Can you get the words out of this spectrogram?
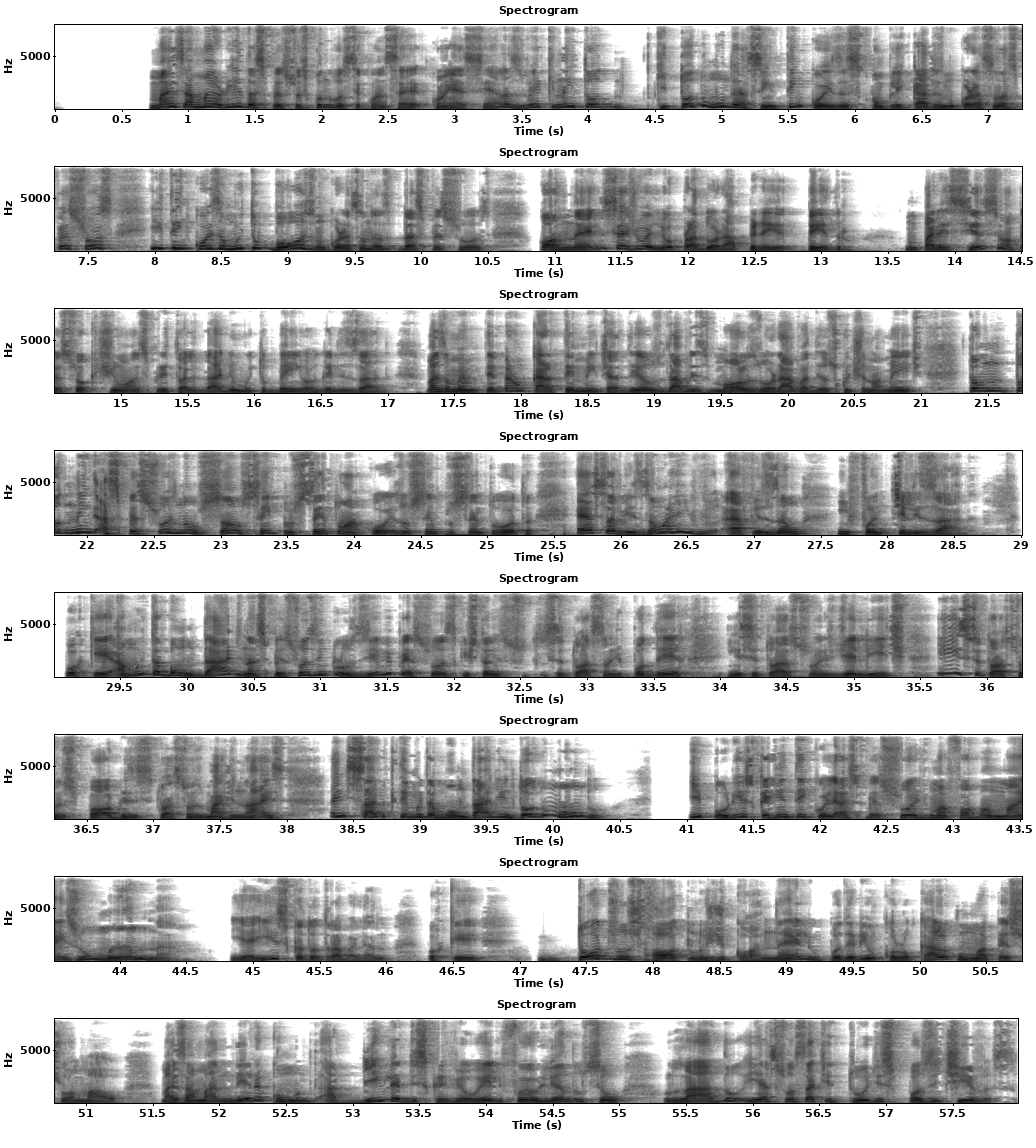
Mas a maioria das pessoas, quando você conhece elas, vê que nem todo, que todo mundo é assim. Tem coisas complicadas no coração das pessoas e tem coisas muito boas no coração das, das pessoas. Cornélio se ajoelhou para adorar Pedro. Não parecia ser uma pessoa que tinha uma espiritualidade muito bem organizada, mas ao mesmo tempo era um cara temente a Deus, dava esmolas, orava a Deus continuamente. Então, nem, as pessoas não são 100% uma coisa ou 100% outra. Essa visão é, é a visão infantilizada. Porque há muita bondade nas pessoas, inclusive pessoas que estão em situação de poder, em situações de elite, em situações pobres, em situações marginais. A gente sabe que tem muita bondade em todo mundo. E por isso que a gente tem que olhar as pessoas de uma forma mais humana. E é isso que eu estou trabalhando. Porque todos os rótulos de Cornélio poderiam colocá-lo como uma pessoa mal, mas a maneira como a Bíblia descreveu ele foi olhando o seu lado e as suas atitudes positivas.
